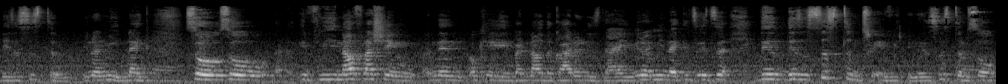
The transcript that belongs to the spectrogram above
There's a system you know what i mean? Like so so if we now flushing and then okay but now the garden is dying you know what i mean? Like it's, it's a there, there's a system to everything there's a system. So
